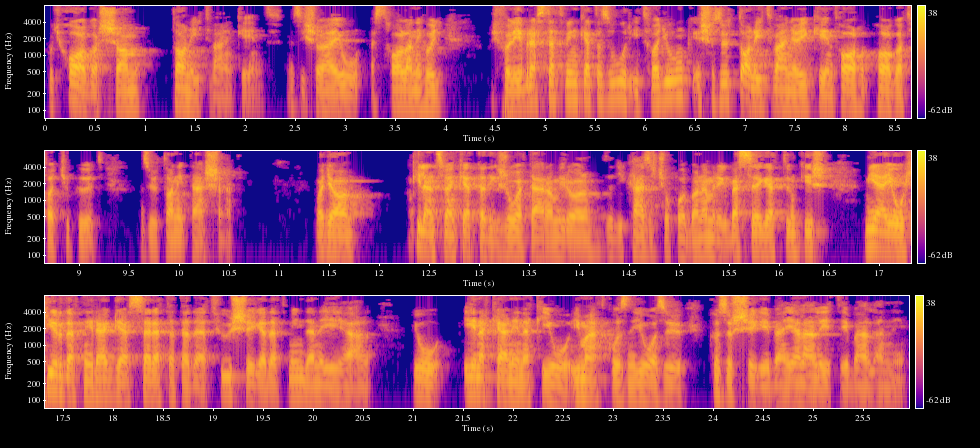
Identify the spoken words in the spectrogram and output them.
hogy hallgassam tanítványként. Ez is olyan jó ezt hallani, hogy, hogy fölébresztett minket az Úr, itt vagyunk, és az ő tanítványaiként hallgathatjuk őt, az ő tanítását. Vagy a 92. Zsoltár, amiről az egyik házi csoportban nemrég beszélgettünk is, milyen jó hirdetni reggel szeretetedet, hűségedet minden éjjel. Jó énekelni neki, jó imádkozni, jó az ő közösségében, jelenlétében lenni.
